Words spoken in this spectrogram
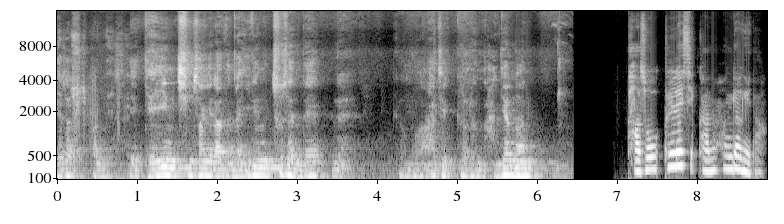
여자 숙식방이 있어요. 개인 침상이라든가 이런 추세인데 네. 그 뭐 아직 그런 환경은 다소 클래식한 환경이다.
